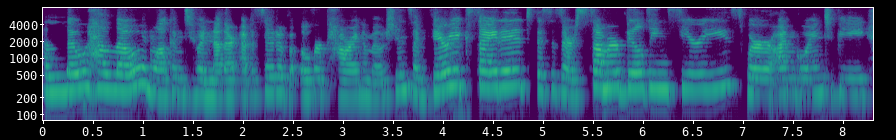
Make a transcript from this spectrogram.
Hello, hello, and welcome to another episode of Overpowering Emotions. I'm very excited. This is our summer building series where I'm going to be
